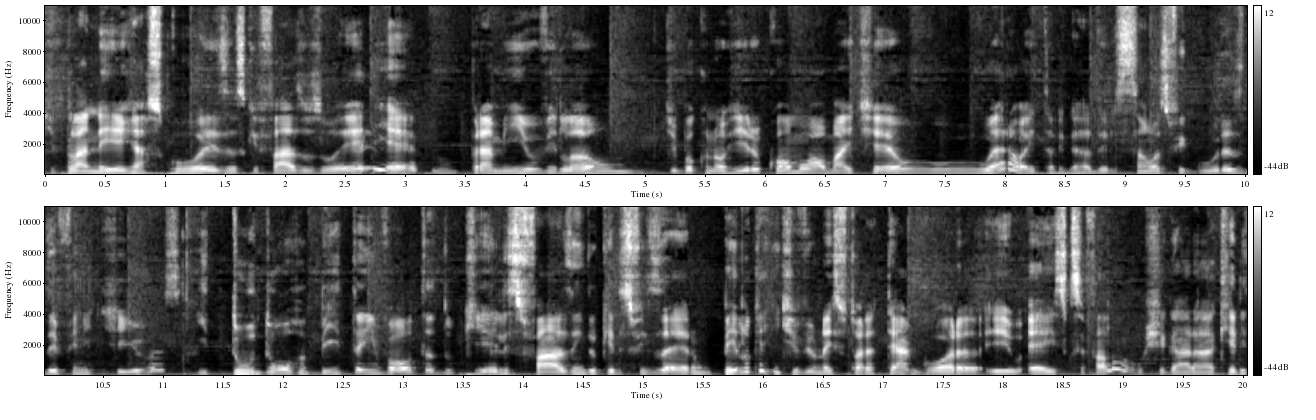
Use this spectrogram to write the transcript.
que planeja as coisas, que faz os. Ele é, pra mim, o vilão de Boku no Hero, como o All Might é o, o herói, tá ligado? Eles são as figuras definitivas e tudo orbita em volta do que eles fazem, do que eles fizeram. Pelo que a gente viu na história até agora, eu- é isso que você falou. O Shigaraki ele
